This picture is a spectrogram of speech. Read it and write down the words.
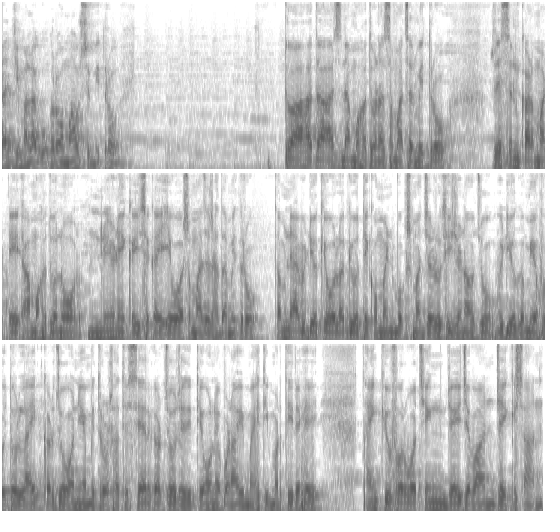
રાજ્યમાં લાગુ કરવામાં આવશે મિત્રો. તો આ હતા આજના મહત્ત્વના સમાચાર મિત્રો. રેશન કાર્ડ માટે આ મહત્ત્વનો નિર્ણય કહી શકાય એવો સમાચાર હતા મિત્રો. તમને આ વીડિયો કેવો લાગ્યો તે કોમેન્ટ બોક્સમાં જરૂરથી જણાવજો. વીડિયો ગમ્યો હોય તો લાઇક કરજો અન્ય મિત્રો સાથે શેર કરજો, જેથી તેઓને પણ આવી માહિતી મળતી રહે. થેન્ક યુ ફોર વોચિંગ જય જવાન, જય કિસાન.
